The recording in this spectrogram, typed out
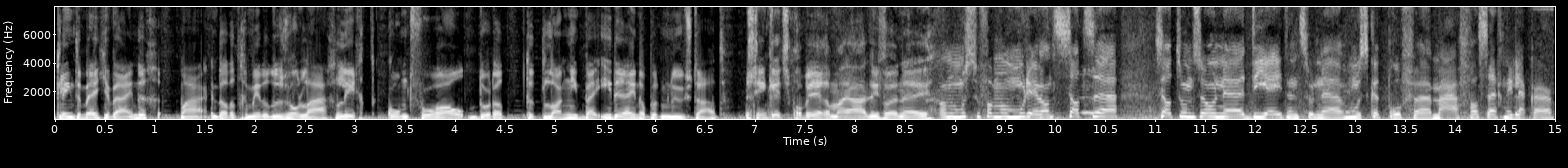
Klinkt een beetje weinig, maar dat het gemiddelde zo laag ligt... komt vooral doordat het lang niet bij iedereen op het menu staat. Misschien een keertje proberen, maar ja, liever nee. Want we moesten van mijn moeder, want ze had, uh, ze had toen zo'n uh, dieet en toen uh, moest ik het proeven, maar het was echt niet lekker.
